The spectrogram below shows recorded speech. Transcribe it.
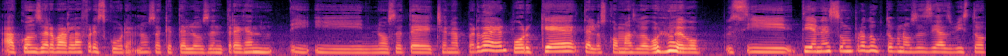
a conservar la frescura, ¿no? O sea, que te los entreguen y, y no se te echen a perder porque te los comas luego, luego si tienes un producto, no sé si has visto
